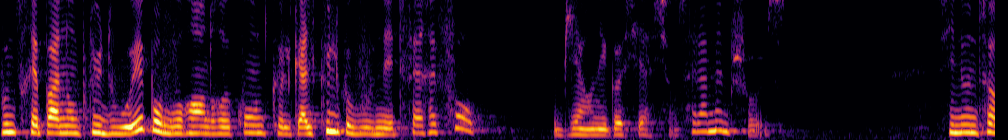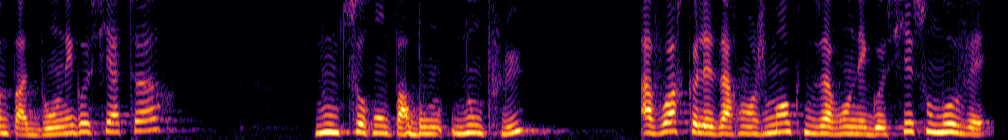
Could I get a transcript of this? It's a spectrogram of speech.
vous ne serez pas non plus doué pour vous rendre compte que le calcul que vous venez de faire est faux. Eh bien, en négociation, c'est la même chose. Si nous ne sommes pas de bons négociateurs, nous ne serons pas bons non plus à voir que les arrangements que nous avons négociés sont mauvais.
